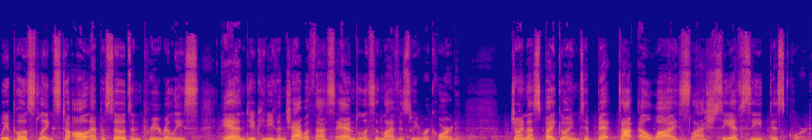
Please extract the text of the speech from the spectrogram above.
We post links to all episodes and pre release, and you can even chat with us and listen live as we record. Join us by going to bit.ly slash CFC Discord.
